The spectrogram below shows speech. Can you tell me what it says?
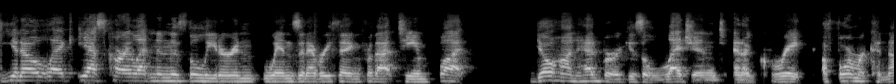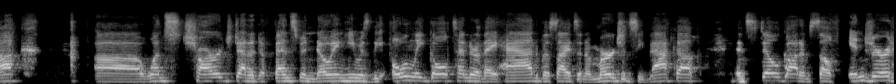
you know, like yes, Kari Lehtonen is the leader and wins and everything for that team, but Johan Hedberg is a legend and a great, a former Canuck. Uh, once charged at a defenseman, knowing he was the only goaltender they had besides an emergency backup, and still got himself injured.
